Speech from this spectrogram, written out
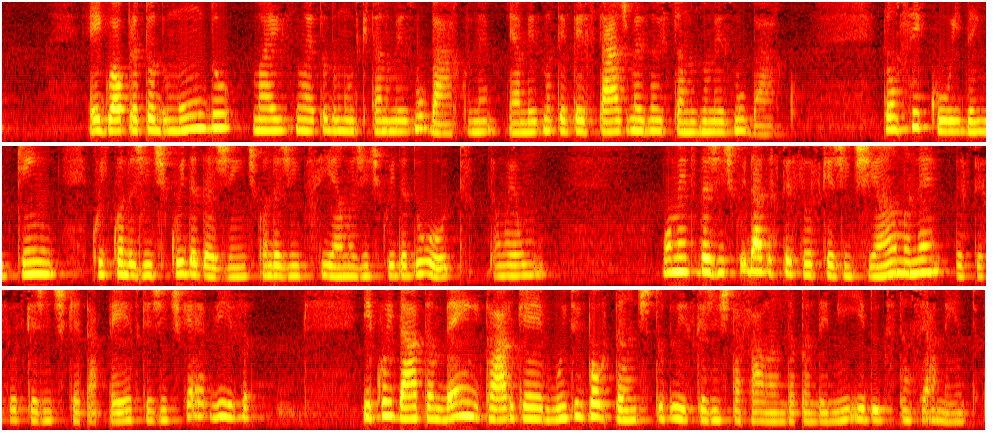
é igual para todo mundo, mas não é todo mundo que está no mesmo barco, né? É a mesma tempestade, mas não estamos no mesmo barco. Então se cuidem. Quem quando a gente cuida da gente, quando a gente se ama, a gente cuida do outro. Então é um momento da gente cuidar das pessoas que a gente ama, né? Das pessoas que a gente quer estar tá perto, que a gente quer viva. E cuidar também, claro que é muito importante tudo isso que a gente está falando da pandemia e do distanciamento.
